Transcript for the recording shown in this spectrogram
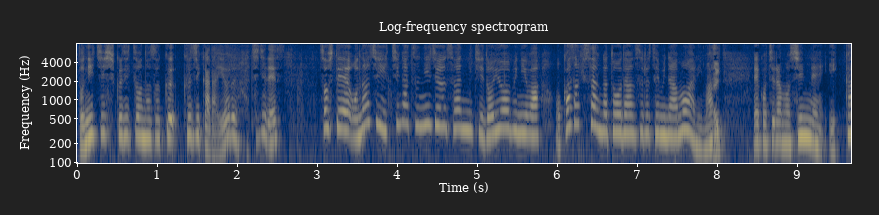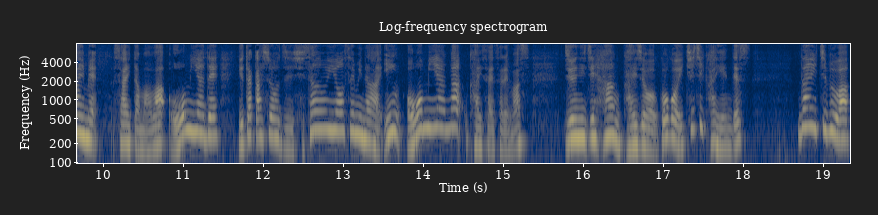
土日祝日を除く9時から夜8時です。そして同じ1月23日土曜日には岡崎さんが登壇するセミナーもあります。はいえーこちらも新年1回目、埼玉は大宮で豊か商事資産運用セミナー in 大宮が開催されます。12時半会場午後1時開演です。第1部は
